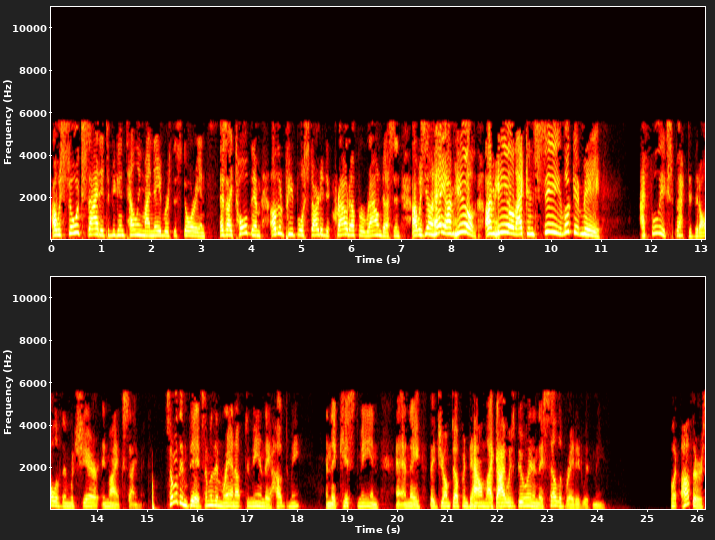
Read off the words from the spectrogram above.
I was so excited to begin telling my neighbors the story, and as I told them, other people started to crowd up around us, and I was yelling, "Hey, I'm healed! I'm healed! I can see! Look at me!" I fully expected that all of them would share in my excitement. Some of them did. Some of them ran up to me and they hugged me and they kissed me and, and they, they jumped up and down like I was doing and they celebrated with me. But others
